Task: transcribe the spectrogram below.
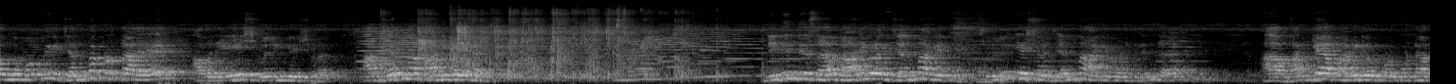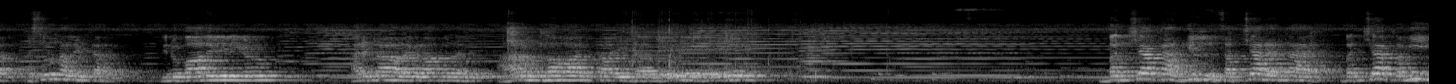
ಒಂದು ಮಗುವಿಗೆ ಜನ್ಮ ಕೊಡ್ತಾಳೆ ಅವನೇ ಶಿವಲಿಂಗೇಶ್ವರ ಆ ಜನ್ಮ ಬಾಡಿಗಳೊಳಗೆ ನಿನ್ನಿನ ದಿವಸ ಬಾಡಿಗಳೊಳಗೆ ಜನ್ಮ ಆಗೈತಿ ಶಿವಲಿಂಗೇಶ್ವರ ಜನ್ಮ ಆಗಿರೋದ್ರಿಂದ ಆ ಭಾಗ್ಯ ಬಾಡಿಗೆಯವರು ಪಡ್ಕೊಂಡಾರ ಹೆಸರಿನಲ್ಲಿಟ್ಟಾರ ಇನ್ನು ಬಾಲಲೀಲಿಗಳು ಅರಟಾಳ ಗ್ರಾಮದಲ್ಲಿ ಆರಂಭವಾಗ್ತಾ ಇದ್ದಾವೆ बच्चा का दिल सच्चा रहता है बच्चा कभी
